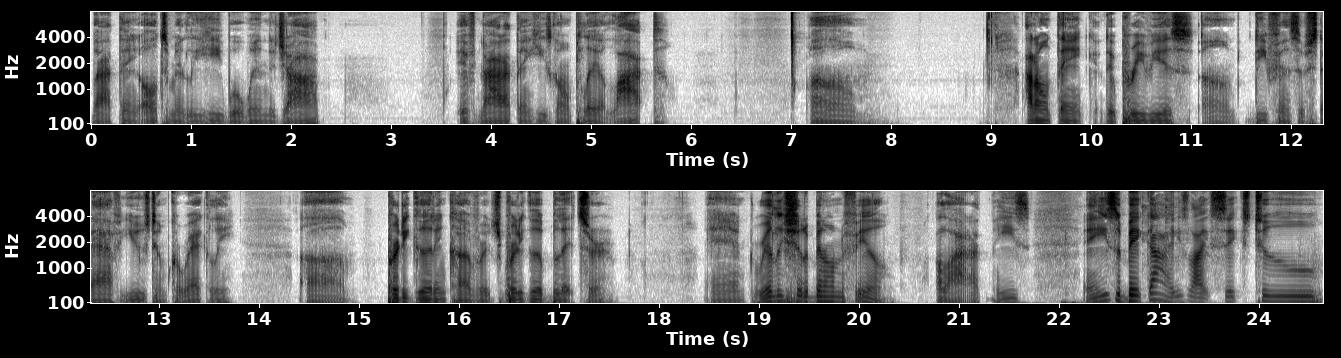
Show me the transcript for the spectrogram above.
But I think ultimately he will win the job. If not, I think he's going to play a lot. Um, I don't think the previous um, defensive staff used him correctly. Uh, pretty good in coverage, pretty good blitzer, and really should have been on the field a lot. He's and he's a big guy. He's like six two.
